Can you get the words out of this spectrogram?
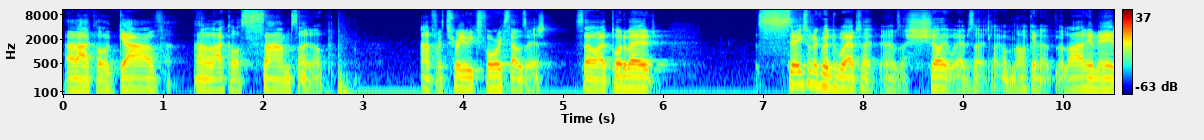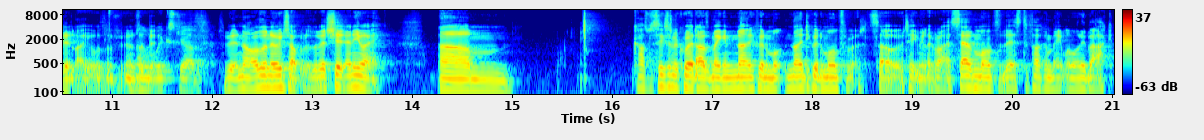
a lad called Gav, and a lad called Sam sign up. And for three weeks, four weeks, that was it. So I put about six hundred quid into a website, and it was a shite website. Like I'm not gonna. The lad who made it, like it was, a, it was a bit, Wix job. a bit. No, it was a no shop. It was a bit shit anyway. Um, cost me six hundred quid. I was making ninety quid, a month, ninety quid a month from it. So it would take me like right seven months of this to fucking make my money back.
